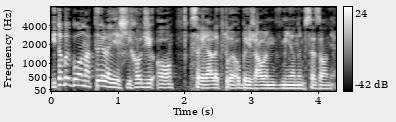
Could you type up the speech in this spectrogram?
I to by było na tyle, jeśli chodzi o seriale, które obejrzałem w minionym sezonie.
